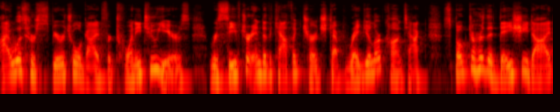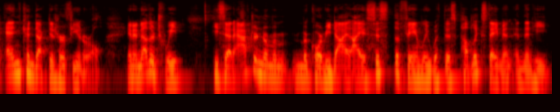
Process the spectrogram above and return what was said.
I was her spiritual guide for 22 years, received her into the Catholic Church, kept regular contact, spoke to her the day she died, and conducted her funeral. In another tweet, he said, after Norma McCorvey died, I assist the family with this public statement, and then he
